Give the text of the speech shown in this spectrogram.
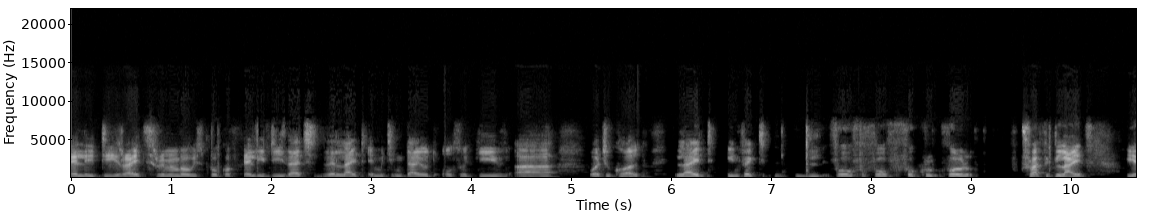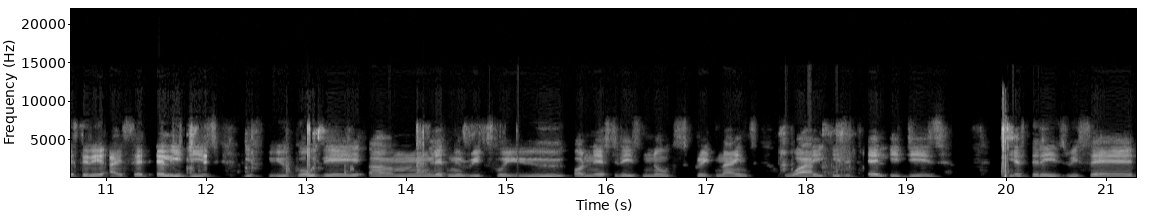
LED, right? Remember we spoke of LED that the light emitting diode also give uh, what you call light. In fact, for for for for, for traffic lights, yesterday I said LEDs. If you go there, um, let me read for you on yesterday's notes, grade nines. Why is it LEDs? Yesterday's we said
